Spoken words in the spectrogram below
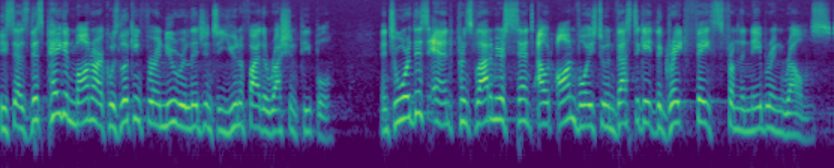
He says, This pagan monarch was looking for a new religion to unify the Russian people. And toward this end, Prince Vladimir sent out envoys to investigate the great faiths from the neighboring realms.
